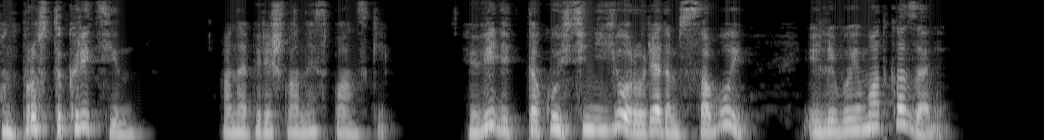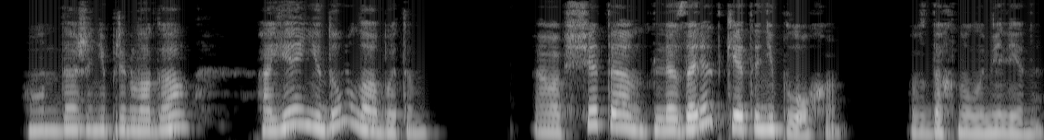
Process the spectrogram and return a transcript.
Он просто кретин. Она перешла на испанский. Видеть такую сеньору рядом с собой, или вы ему отказали? Он даже не предлагал, а я и не думала об этом. А вообще-то для зарядки это неплохо, вздохнула Милена.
